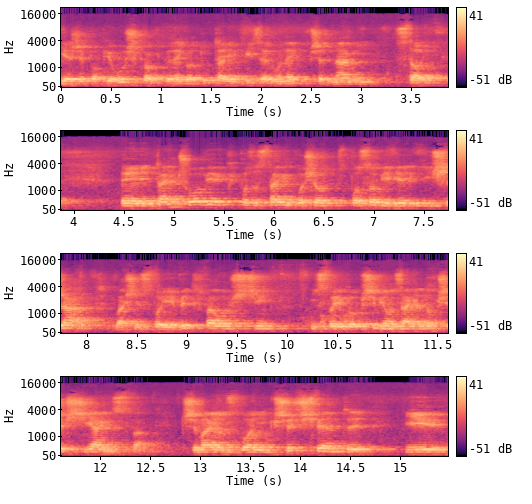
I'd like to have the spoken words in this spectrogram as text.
Jerzy Popiełuszko, którego tutaj wizerunek przed nami stoi. E, ten człowiek pozostawił po sobie wielki ślad właśnie swojej wytrwałości i swojego przywiązania do chrześcijaństwa, trzymając w dłoni krzyż święty i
